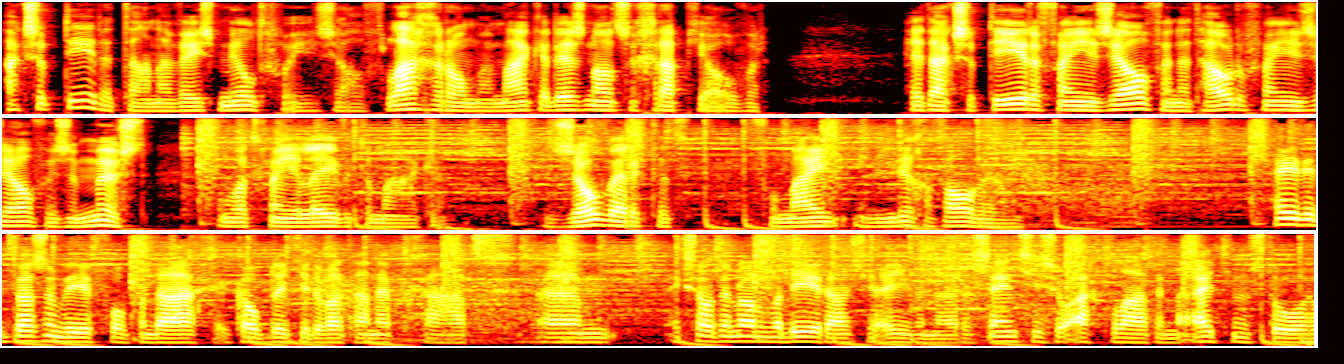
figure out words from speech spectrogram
Accepteer het dan en wees mild voor jezelf. Lach erom en maak er desnoods een grapje over. Het accepteren van jezelf en het houden van jezelf is een must om wat van je leven te maken. Zo werkt het voor mij in ieder geval wel. Hey, dit was hem weer voor vandaag. Ik hoop dat je er wat aan hebt gehad. Um, ik zou het enorm waarderen als je even een recensie zou achterlaten in de iTunes Store.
